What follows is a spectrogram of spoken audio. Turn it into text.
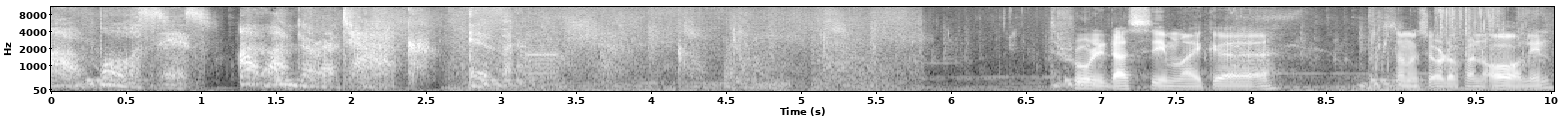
Our forces are under attack. Even Truly does seem like uh, some sort of an all-in.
